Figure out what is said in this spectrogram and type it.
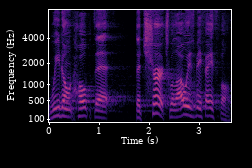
We don't hope that the church will always be faithful.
